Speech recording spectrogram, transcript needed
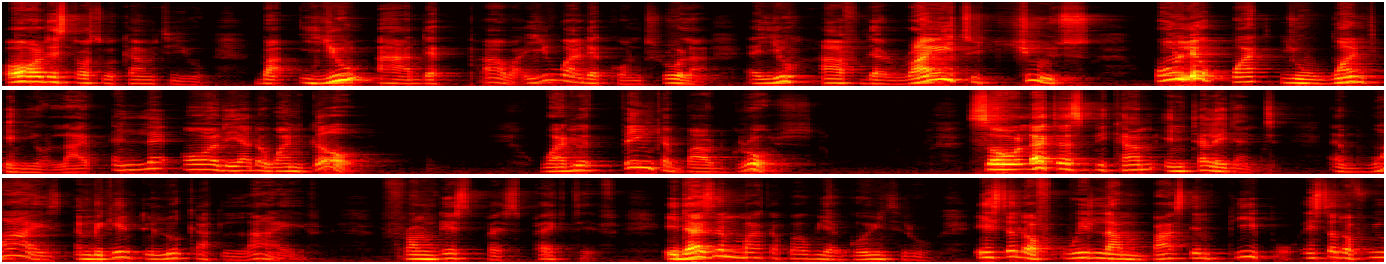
all these thoughts will come to you. But you are the power, you are the controller, and you have the right to choose only what you want in your life and let all the other one go. What do you think about growth? So let us become intelligent and wise and begin to look at life from this perspective. It doesn't matter what we are going through. Instead of we lambasting people, instead of we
